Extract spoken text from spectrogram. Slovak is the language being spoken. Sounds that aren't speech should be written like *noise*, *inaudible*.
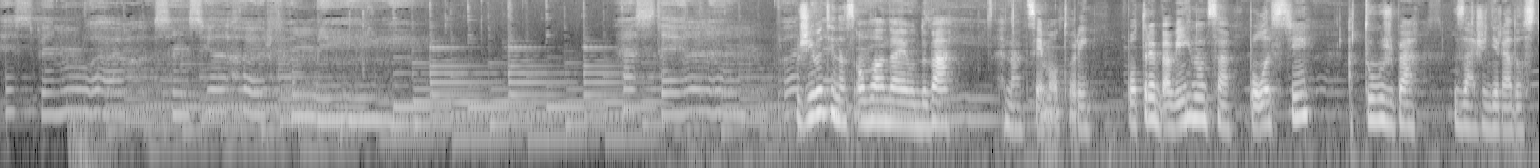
V živote nás ovládajú dva hnacie motory. Potreba vyhnúť sa bolesti a túžba zažiť radosť.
